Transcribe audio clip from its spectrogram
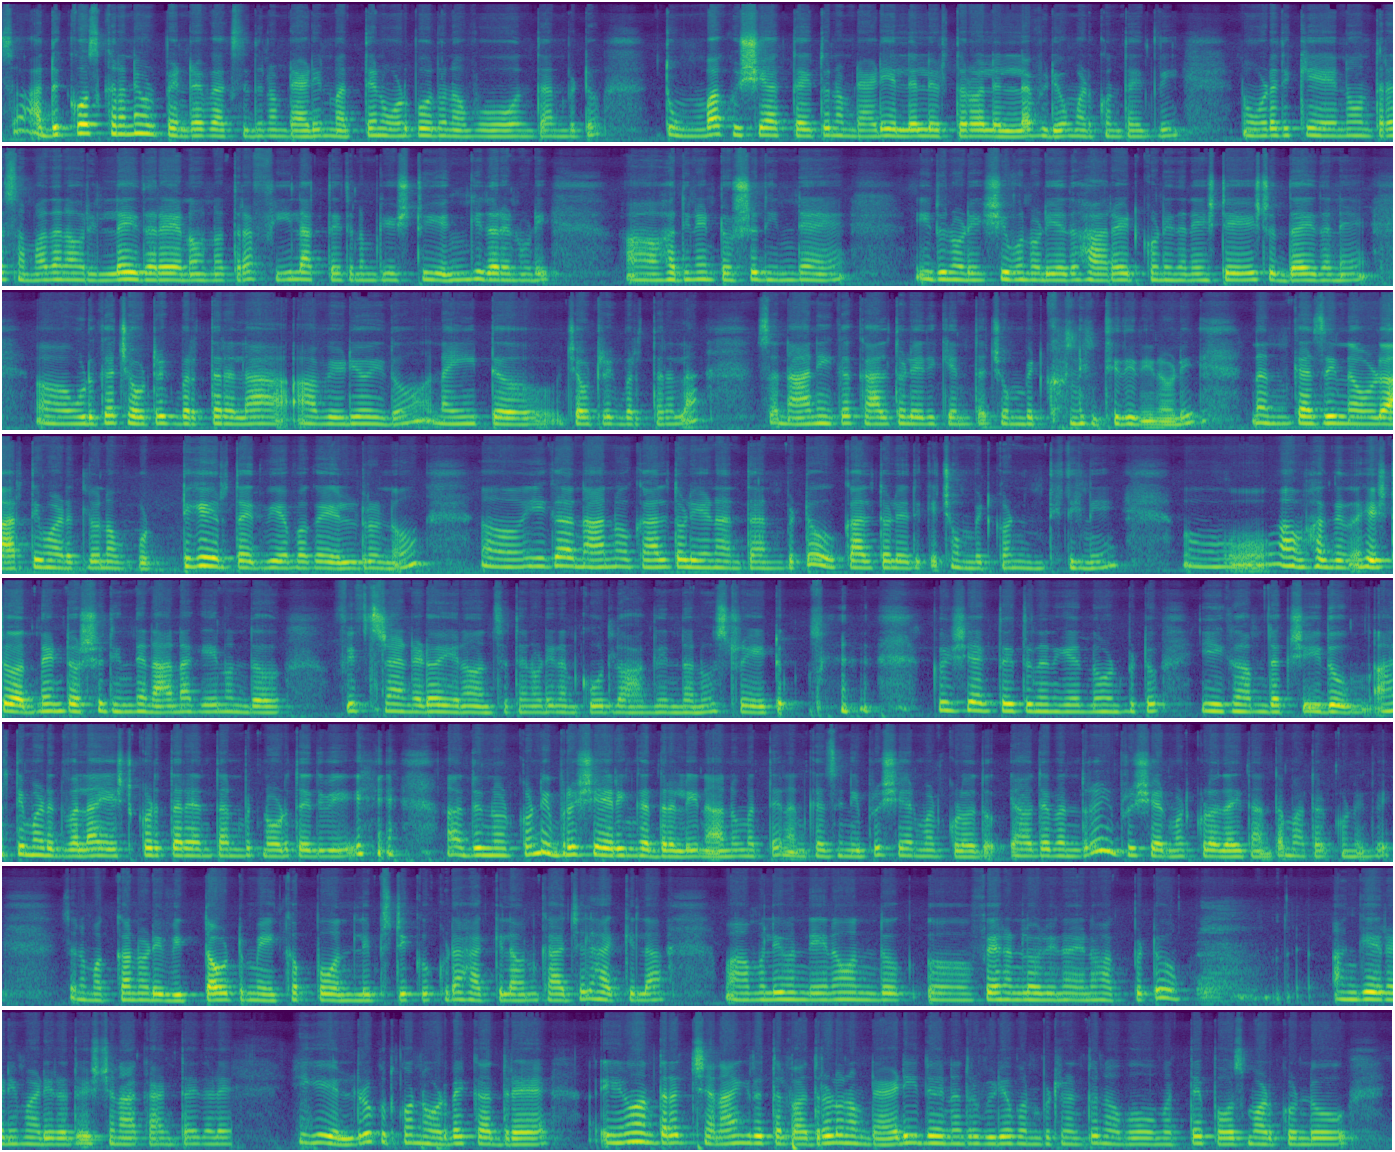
ಸೊ ಅದಕ್ಕೋಸ್ಕರನೇ ಅವಳು ಪೆನ್ ಡ್ರೈವ್ ಹಾಕ್ಸಿದ್ದು. ನಮ್ಮ ಡ್ಯಾಡಿನ ಮತ್ತೆ ನೋಡ್ಬೋದು ನಾವು ಅಂತ ಅಂದ್ಬಿಟ್ಟು ತುಂಬ ಖುಷಿ ಆಗ್ತಾಯಿತ್ತು ನಮ್ಮ ಡ್ಯಾಡಿ ಎಲ್ಲೆಲ್ಲಿ ಇರ್ತಾರೋ ಅಲ್ಲೆಲ್ಲ ವಿಡಿಯೋ ಮಾಡ್ಕೊತಾ ಇದ್ವಿ. ನೋಡೋದಕ್ಕೆ ಏನೋ ಒಂಥರ ಸಮಾಧಾನ ಅವ್ರು ಇಲ್ಲೇ ಇದ್ದಾರೆ ಏನೋ ಅನ್ನೋ ಥರ ಫೀಲ್ ಆಗ್ತಾಯಿತ್ತು ನಮಗೆ. ಎಷ್ಟು ಹೆಂಗಿದ್ದಾರೆ ನೋಡಿ. ಹದಿನೆಂಟು ವರ್ಷದ ಹಿಂದೆ, ಇದು ನೋಡಿ, ಶಿವ ನೋಡಿ, ಅದು ಹಾರ ಇಟ್ಕೊಂಡಿದ್ದಾನೆ, ಎಷ್ಟೇ ಶುದ್ಧ ಇದ್ದಾನೆ. ಹುಡುಗ ಚೌಟ್ರಿಗೆ ಬರ್ತಾರಲ್ಲ, ಆ ವಿಡಿಯೋ ಇದು, ನೈಟ್ ಚೌಟ್ರಿಗೆ ಬರ್ತಾರಲ್ಲ. ಸೊ ನಾನೀಗ ಕಾಲು ತೊಳೆಯೋದಕ್ಕೆ ಅಂತ ಚೊಂಬಿಟ್ಕೊಂಡು ನಿಂತಿದ್ದೀನಿ ನೋಡಿ. ನನ್ನ ಕಸಿನ್ ಅವಳು ಆರತಿ ಮಾಡಿದ್ಲು. ನಾವು ಒಟ್ಟಿಗೆ ಇರ್ತಾಯಿದ್ವಿ ಅವಾಗ ಎಲ್ಲರೂ ಈಗ ನಾನು ಕಾಲು ತೊಳೆಯೋಣ ಅಂತ ಅಂದ್ಬಿಟ್ಟು ಕಾಲು ತೊಳೆಯೋದಕ್ಕೆ ಚೊಂಬಿಟ್ಕೊಂಡು ನಿಂತಿದ್ದೀನಿ. ಆವಾಗ ಎಷ್ಟು ಹದಿನೆಂಟು ವರ್ಷದ ಹಿಂದೆ ನಾನಾಗೇನೊಂದು ಫಿಫ್ತ್ ಸ್ಟ್ಯಾಂಡರ್ಡೋ ಏನೋ ಅನಿಸುತ್ತೆ ನೋಡಿ ನನ್ನ ಕೂದಲು ಆಗ್ಲಿಂದನೂ ಸ್ಟ್ರೇಟು ಖುಷಿ ಆಗ್ತಾಯಿತ್ತು ನನಗೆ ಅದು ನೋಡಿಬಿಟ್ಟು. ಈಗ ದಕ್ಷಿ ಇದು ಆರತಿ ಮಾಡಿದ್ವಲ್ಲ ಎಷ್ಟು ಕೊಡ್ತಾರೆ ಅಂತ ಅಂದ್ಬಿಟ್ಟು ನೋಡ್ತಾ ಇದ್ವಿ. ಅದು ನೋಡ್ಕೊಂಡು ಇಬ್ಬರು ಶೇರಿಂಗ್ ಅದರಲ್ಲಿ ನಾನು ಮತ್ತು ನನ್ನ ಕಸಿನ್ ಇಬ್ಬರು ಶೇರ್ ಮಾಡ್ಕೊಳ್ಳೋದು. ಯಾವುದೇ ಬಂದರೂ ಇಬ್ಬರು ಶೇರ್ ಮಾಡ್ಕೊಳ್ಳೋದಾಯ್ತಾ ಅಂತ ಮಾತಾಡ್ಕೊಂಡಿದ್ವಿ. ಸೊ ನಮ್ಮ ಅಕ್ಕ ನೋಡಿ ವಿತೌಟ್ ಮೇಕಪ್ಪು ಒಂದು ಲಿಪ್ಸ್ಟಿಕ್ಕು ಕೂಡ ಹಾಕಿಲ್ಲ, ಒಂದು ಕಾಜಲ್ ಹಾಕಿಲ್ಲ. ಮಾಮೂಲಿ ಒಂದು ಏನೋ ಒಂದು ಫೇರ್ ಆ್ಯಂಡ್ ಲವ್ಲಿನೋ ಏನೋ ಹಾಕ್ಬಿಟ್ಟು ಹಂಗೆ ರೆಡಿ ಮಾಡಿರೋದು. ಎಷ್ಟು ಚೆನ್ನಾಗಿ ಕಾಣ್ತಾ ಇದ್ದಾಳೆ. ಹೀಗೆ ಎಲ್ಲರೂ ಕುತ್ಕೊಂಡು ನೋಡಬೇಕಾದ್ರೆ ಏನೋ ಒಂಥರ ಚೆನ್ನಾಗಿರುತ್ತಲ್ವ? ಅದರಲ್ಲೂ ನಮ್ಮ ಡ್ಯಾಡಿದು ಏನಾದರೂ ವಿಡಿಯೋ ಬಂದುಬಿಟ್ರಂತೂ ನಾವು ಮತ್ತೆ ಪಾಸ್ ಮಾಡಿಕೊಂಡು,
